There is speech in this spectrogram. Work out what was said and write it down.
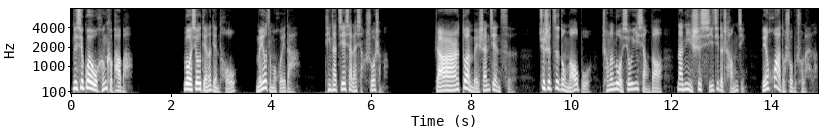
那些怪物很可怕吧？洛修点了点头，没有怎么回答，听他接下来想说什么。然而，段北山见此，却是自动脑补成了洛修一想到那逆尸袭击的场景，连话都说不出来了。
